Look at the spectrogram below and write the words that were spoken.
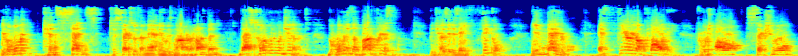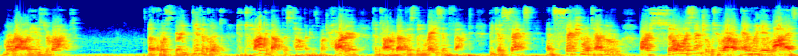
if a woman consents to sex with a man who is not her husband, that's totally legitimate. The woman is above criticism because it is a fickle, immeasurable, ethereal quality from which all sexual morality is derived. Of course, it's very difficult to talk about this topic. It's much harder to talk about this than race, in fact, because sex and sexual taboo are so essential to our everyday lives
